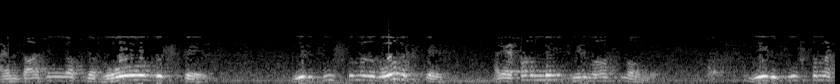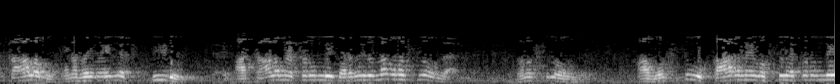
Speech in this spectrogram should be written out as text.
I'm talking of the road space వీడు చూస్తున్నది రోడ్ స్పేస్ అది ఎక్కడుంది? వీడి మనస్సులో ఉంది. వీడు చూస్తున్న కాలము ఎనభై మైళ్ళ స్పీడు. ఆ కాలం ఎక్కడుంది? తెర మీద ఉందా? మనస్సులో ఉందా? మనస్సులో ఉంది. ఆ వస్తువు కారణే వస్తువు ఎక్కడుంది?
